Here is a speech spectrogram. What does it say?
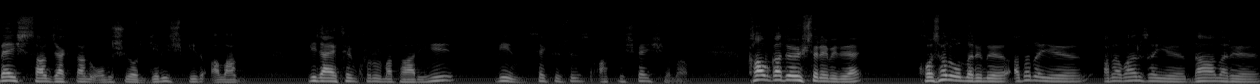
beş sancaktan oluşuyor geniş bir alan. Vilayetin kurulma tarihi 1865 yılı. Kavga dövüş döneminde Kozanoğullarını, Adana'yı, Anavarza'yı, dağları,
